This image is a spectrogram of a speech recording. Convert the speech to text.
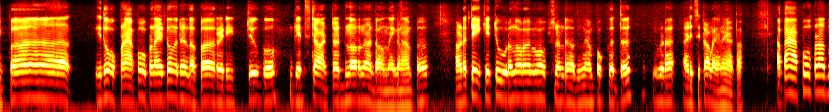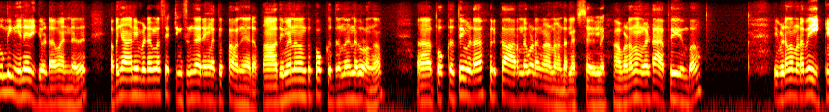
ഇപ്പോൾ ഇത് ഓപ്പൺ ആപ്പ് ഓപ്പൺ ആയിട്ട് വന്നിട്ടുണ്ട്. അപ്പോൾ ready to go get started എന്ന് പറഞ്ഞാട്ടോ വന്നേക്കണം. അപ്പോൾ അവിടെ ടേക്ക് എ ടൂർ എന്ന് പറഞ്ഞൊരു ഓപ്ഷൻ ഉണ്ട്. അത് ഞാൻ പൊക്കത്ത് ഇവിടെ അടിച്ച് കളയണേ കേട്ടോ. അപ്പോൾ ആപ്പ് ഓപ്പൺ ആക്കുമ്പോൾ ഇങ്ങനെ ആയിരിക്കും കേട്ടോ വന്നത്. അപ്പോൾ ഞാൻ ഇവിടെയുള്ള സെറ്റിങ്സും കാര്യങ്ങളൊക്കെ പറഞ്ഞുതരാം. ആദ്യം തന്നെ നമുക്ക് പൊക്കത്ത് നിന്ന് തന്നെ തുടങ്ങാം. പൊക്കത്ത് ഇവിടെ ഒരു കാറിന്റെ പടം കാണുന്നുണ്ട് ലെഫ്റ്റ് സൈഡിൽ അവിടെ നമ്മൾ ടാപ്പ് ചെയ്യുമ്പോൾ ഇവിടെ നമ്മുടെ വെഹിക്കിൾ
